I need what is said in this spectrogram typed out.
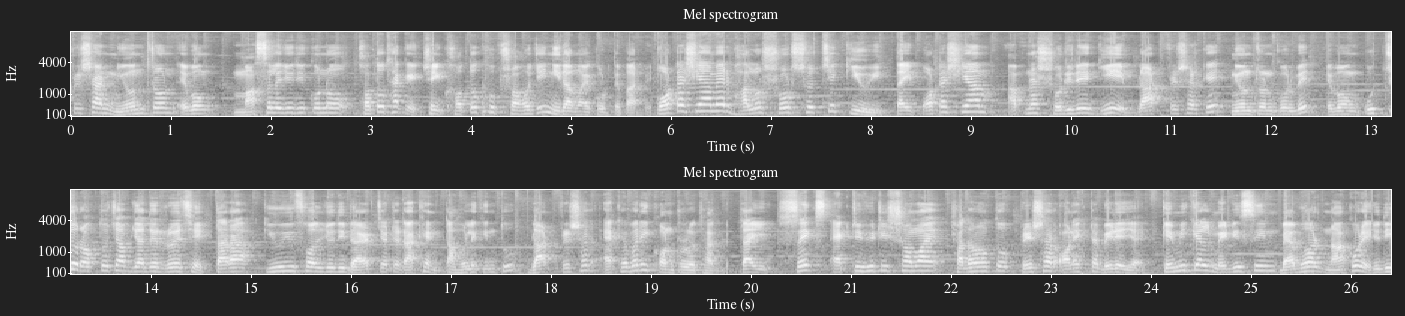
pressure নিয়ন্ত্রণ এবং মাসেলে যদি কোনো ক্ষত থাকে, সেই ক্ষত খুব সহজেই নিরাময় করতে পারবে। পটাশিয়ামের ভালো সোর্স হচ্ছে কিউই। তাই পটাশিয়াম আপনার শরীরে গিয়ে ব্লাড প্রেশারকে নিয়ন্ত্রণ করবে এবং উচ্চ রক্তচাপ যাদের রয়েছে, তারা কিউই ফল যদি ডায়েট চার্টে রাখেন, তাহলে কিন্তু ব্লাড প্রেশার একেবারেই কন্ট্রোলে থাকবে। তাই সেক্স অ্যাক্টিভিটির সময় সাধারণত প্রেশার অনেকটা বেড়ে যায়। কেমিক্যাল মেডিসিন ব্যবহার না করে যদি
